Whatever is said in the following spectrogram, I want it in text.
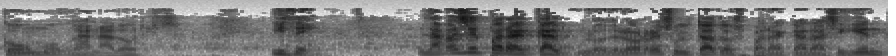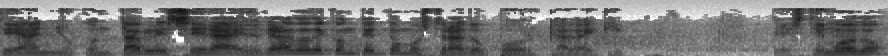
como ganadores. Y C. La base para el cálculo de los resultados para cada siguiente año contable será el grado de contento mostrado por cada equipo. De este modo,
